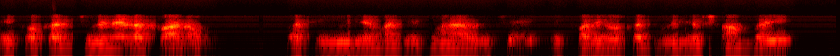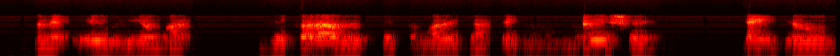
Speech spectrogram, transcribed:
એક વખત જોઈને લખવાનો. પછી વિડીયોમાં જે ભણાવ્યું છે એ ફરી વખત વીડિયો સાંભળી અને એ વિડીયોમાં જે કરાવ્યું એ તમારે જાતે Appreciate. Thank you.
